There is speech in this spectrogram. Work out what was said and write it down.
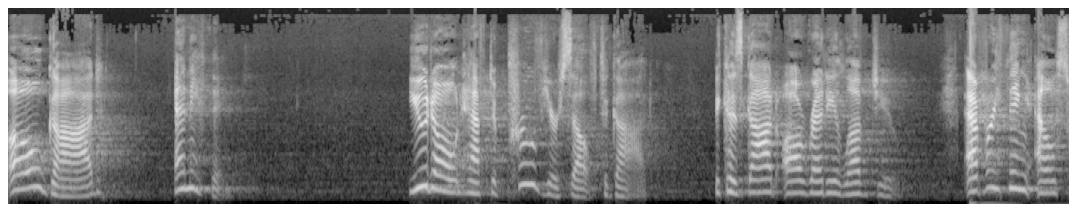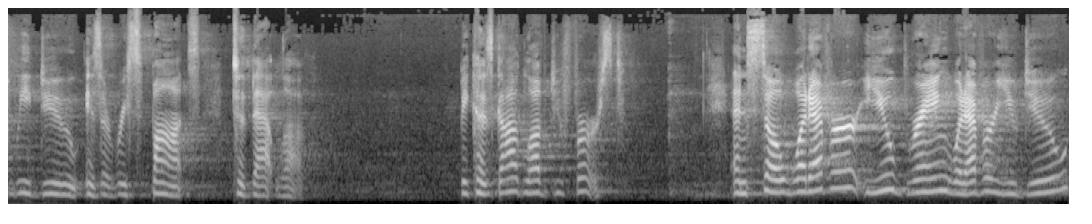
owe God anything. You don't have to prove yourself to God because God already loved you. Everything else we do is a response to that love because God loved you first. And so, whatever you bring, whatever you do,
